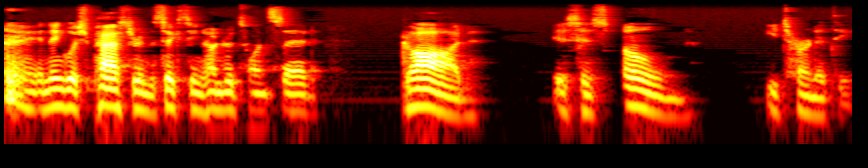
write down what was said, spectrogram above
an English pastor in the 1600s, once said, God is his own eternity.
